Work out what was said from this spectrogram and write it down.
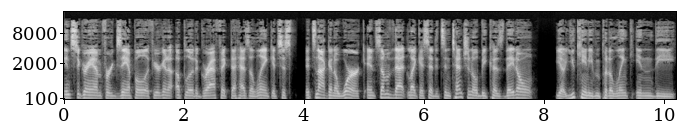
Instagram, for example, if you're going to upload a graphic that has a link, it's just it's not going to work. And some of that, like I said, it's intentional because they don't, you know, you can't even put a link in the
